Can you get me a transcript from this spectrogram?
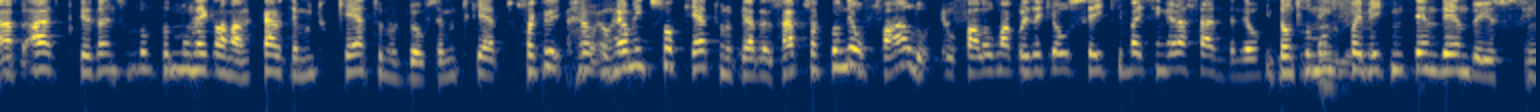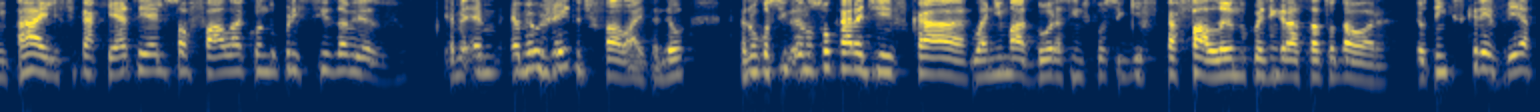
Ah, porque antes todo mundo reclamava, cara, tu é muito quieto no jogo, você é muito quieto. Só que eu, eu realmente sou quieto no Piadas Rápidas, só que quando eu falo, eu falo uma coisa que eu sei que vai ser engraçado entendeu? Então todo mundo foi meio que entendendo isso, assim. Ah, ele fica quieto e ele só fala quando precisa mesmo. é, é, é, o meu jeito de falar, entendeu? Eu não consigo, eu não sou o cara de ficar o animador, assim, de conseguir ficar falando coisa engraçada toda hora. Eu tenho que escrever a,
